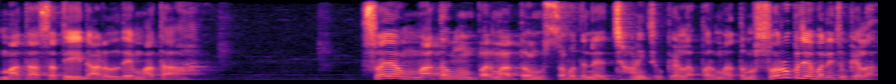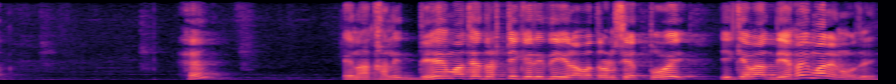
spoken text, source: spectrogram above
માતા સતી ડાડલ દે માતા. સ્વયં માતમ પરમાત્મ શબ્દને જાણી ચૂકેલા, પરમાત્મ સ્વરૂપ જે બની ચૂકેલા. હે? એના ખાલી દેહ માથે દ્રષ્ટિ કરી હતી રાવત રણસિંહે તોય એ કહેવા દેહય મારે ન જાય.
